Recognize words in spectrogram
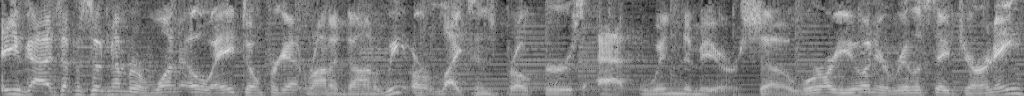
Hey, you guys, episode number 108. Don't forget, Ron and Don, we are licensed brokers at Windermere. So, where are you on your real estate journey?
